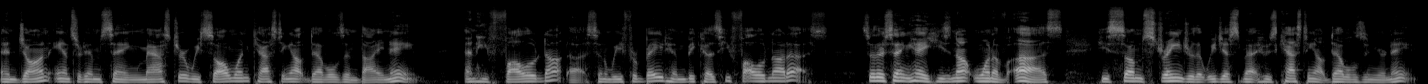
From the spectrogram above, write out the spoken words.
And John answered him, saying, Master, we saw one casting out devils in thy name and he followed not us, and we forbade him because he followed not us. So they're saying, hey, he's not one of us. He's some stranger that we just met who's casting out devils in your name.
